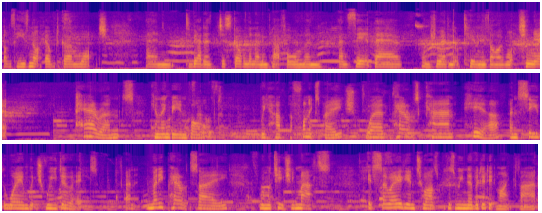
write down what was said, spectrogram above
obviously he's not able to go and watch, and to be able to just go on the learning platform and, and see it there. I'm sure he had a little tear in his eye watching it. Parents can then be involved. We have a phonics page where parents can hear and see the way in which we do it. And many parents say when we're teaching maths, it's so alien to us because we never did it like that.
